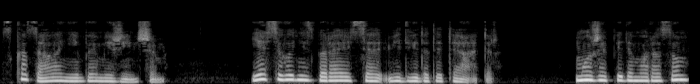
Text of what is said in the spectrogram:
сказала ніби між іншим. Я сьогодні збираюся відвідати театр. Може, підемо разом?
